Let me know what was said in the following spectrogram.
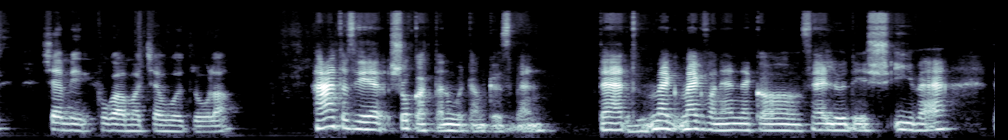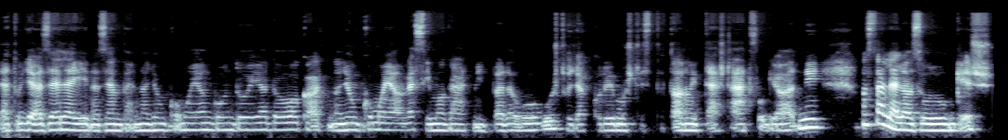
semmi fogalmat se volt róla. Hát azért sokat tanultam közben. Tehát uh-huh. meg, megvan ennek a fejlődés íve, tehát ugye az elején az ember nagyon komolyan gondolja a dolgokat, nagyon komolyan veszi magát, mint pedagógust, hogy akkor ő most ezt a tanítást át fogja adni, aztán lelazulunk, és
